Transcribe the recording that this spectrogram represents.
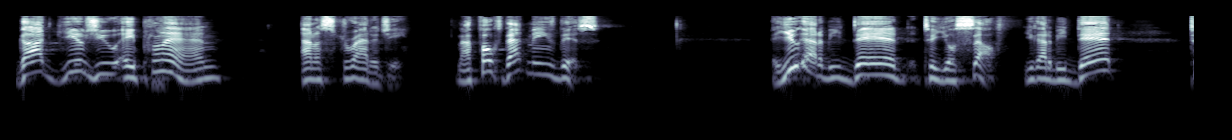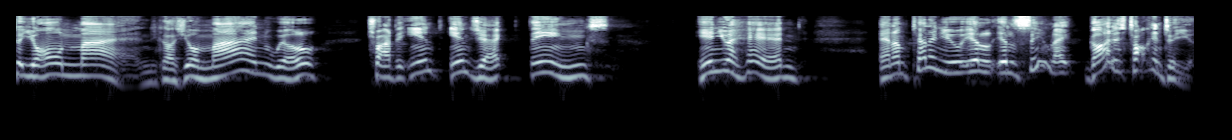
God gives you a plan and a strategy. Now, folks, that means this. You got to be dead to yourself. You got to be dead to your own mind because your mind will try to in, inject things in your head. And I'm telling you, it'll, it'll seem like God is talking to you.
